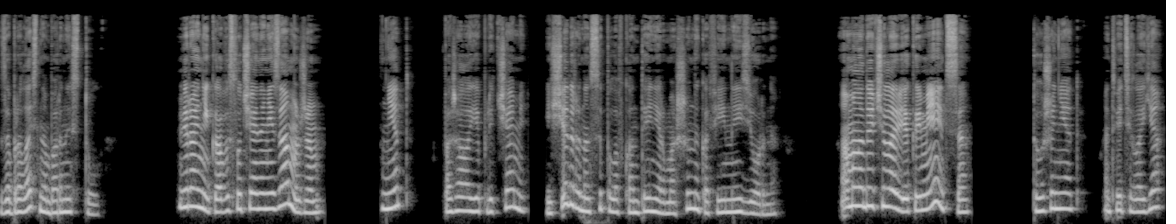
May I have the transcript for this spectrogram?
забралась на барный стул. «Вероника, а вы случайно не замужем?» «Нет», – пожала я плечами и щедро насыпала в контейнер машины кофейные зерна. «А молодой человек имеется?» «Тоже нет», – ответила я,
